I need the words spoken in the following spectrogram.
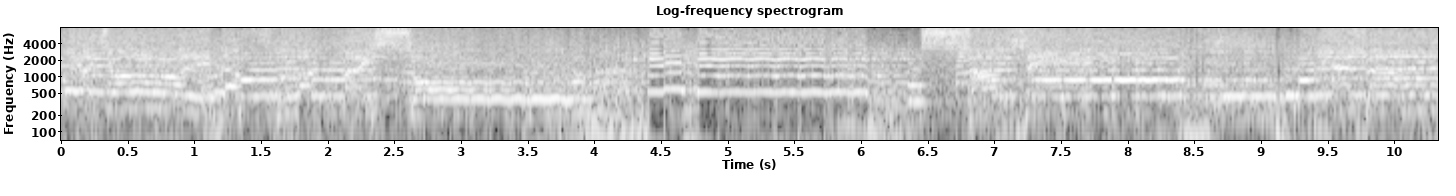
What a joy that flood my soul. Something happened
